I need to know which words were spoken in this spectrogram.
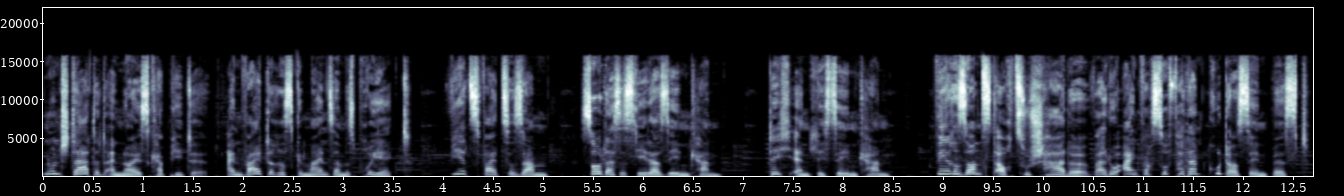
Nun startet ein neues Kapitel, ein weiteres gemeinsames Projekt. Wir zwei zusammen, so dass es jeder sehen kann. Dich endlich sehen kann. Wäre sonst auch zu schade, weil du einfach so verdammt gut aussehend bist.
